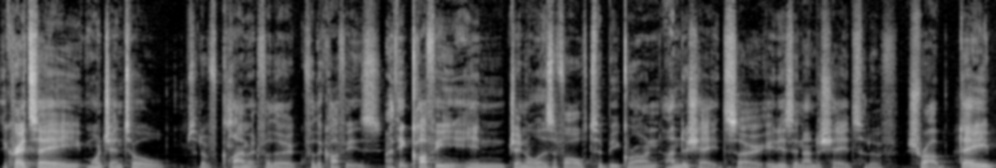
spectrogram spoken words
It creates a more gentle sort of climate for the for the coffees. I think coffee in general has evolved to be grown under shade, so it is an undershade sort of shrub. They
